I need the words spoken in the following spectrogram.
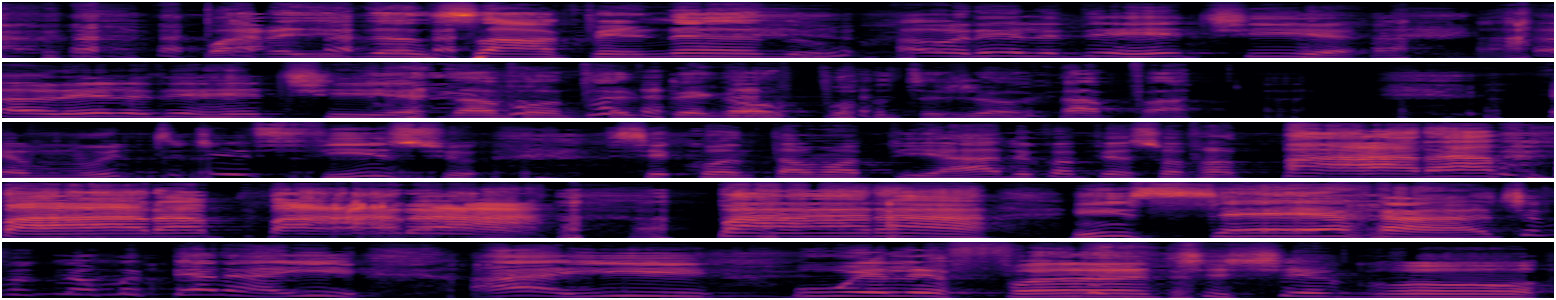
Para de dançar, Fernando! A orelha derretia. A orelha derretia. Dá vontade de pegar o ponto e jogar para. É muito difícil você contar uma piada e com a pessoa fala: para, para, para, para, encerra. Você fala, não, mas peraí. Aí o elefante chegou,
